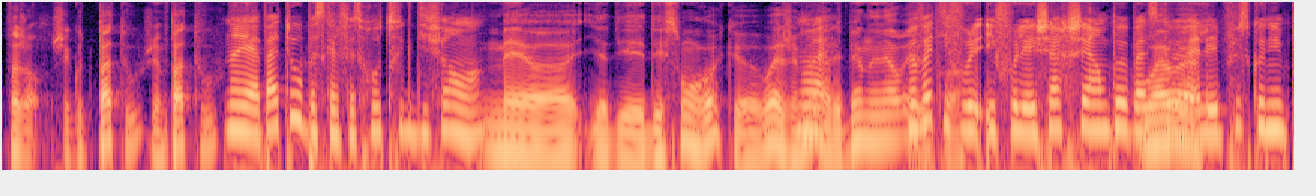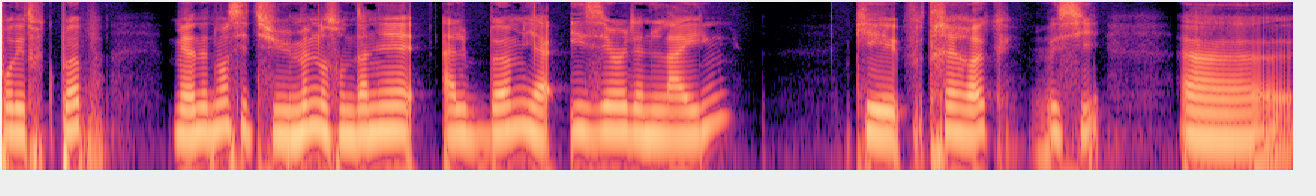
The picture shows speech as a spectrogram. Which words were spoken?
Enfin genre, j'écoute pas tout, j'aime pas tout. Non, il n'y a pas tout parce qu'elle fait trop de trucs différents. hein. Mais euh, il y a des, des sons rock, euh, ouais, j'aime Ouais. bien, elle est bien énervée. Mais en des fait, il fois. faut, il faut les chercher un peu parce Ouais, ouais. qu'elle est plus connue pour des trucs pop. Mais honnêtement, si tu. Même dans son dernier album, il y a Easier Than Lying, qui est très rock Mhm. aussi. Euh,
